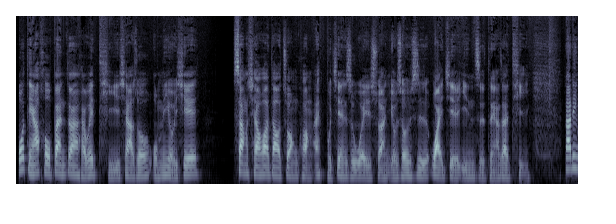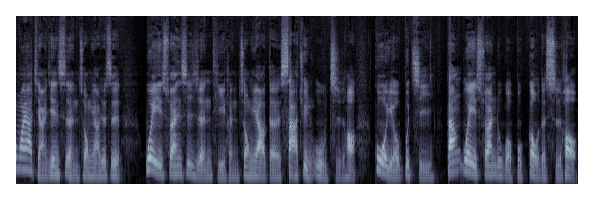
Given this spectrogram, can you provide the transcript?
我等下后半段还会提一下，说我们有一些上消化道状况，哎，不见得是胃酸，有时候是外界因子，等下再提。那另外要讲一件事很重要，就是胃酸是人体很重要的杀菌物质哈，过犹不及。当胃酸如果不够的时候，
